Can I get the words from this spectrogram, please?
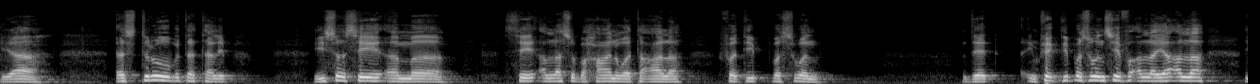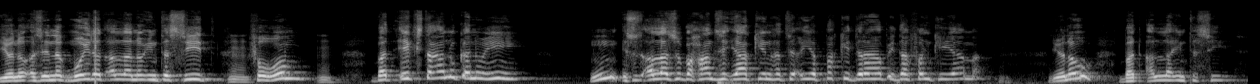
Ja. Is true met die talib. Hierso sê um uh, sê Allah subhanahu wa ta'ala vir die persoon dat in feite die persoon sê vir Allah ja Allah you know is eintlik mooi dat Allah nou intercede mm. vir hom mm. but ek staan ook nou hier hm is Allah subhanahu sê ja geen gaan sy eie pakkie dra op die dag van kiyama you know but Allah intercede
